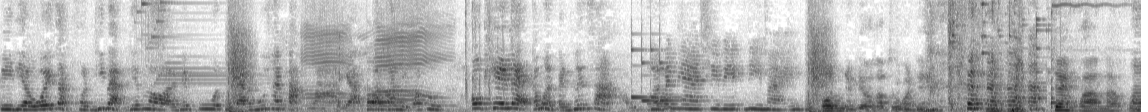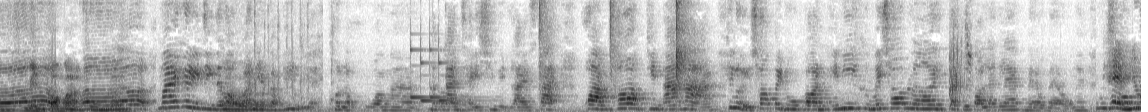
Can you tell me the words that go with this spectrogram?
ปีเดียวเว้ยจากคนที่แบบเรียบร้อยไม่พูดกลายเป็นผู้ชายปากหลายอะแล้วตอนนี้ก็คือ โอเคแหละก็เหมือนเป็นเพื่อนสาว แล้วเป็นไงชีวิตดีไหมคนอย่างเดียวครับทุกวันนี้ แจ้งความนะคุณเออหมิ่นประมาทผมนะ เออไม่คือจริงๆจะบอกว่าเออ เนี่ยกับพี่หลุยอะคนละครัวมากทั้งการใช้ชีวิตไลฟ์สไตล์ความชอบกินอาหารพี่หลุยชอบไปดูบอลไอ้นี่คือไม่ชอบเลยแต่คือตอนแรกๆแบลๆไงเห็นอยู่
